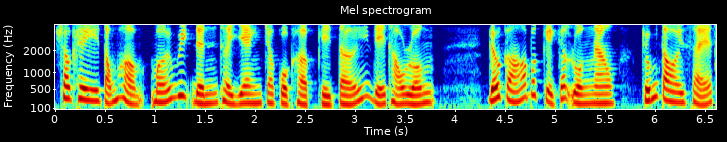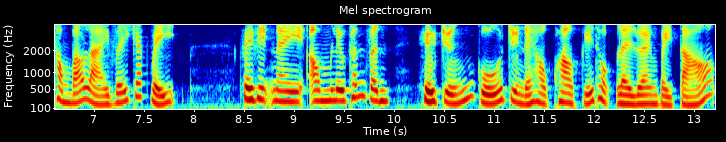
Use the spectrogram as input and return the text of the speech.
Sau khi tổng hợp mới quyết định thời gian cho cuộc họp kỳ tới để thảo luận. Nếu có bất kỳ kết luận nào, chúng tôi sẽ thông báo lại với các vị. Về việc này, ông Lưu Khánh Vinh, hiệu trưởng của Trường Đại học Khoa học Kỹ thuật Đài Loan bày tỏ,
